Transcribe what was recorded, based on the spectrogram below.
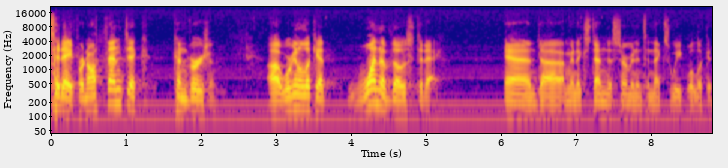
today, for an authentic conversion. Uh, we're going to look at one of those today. And uh, I'm going to extend this sermon into next week. We'll look at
